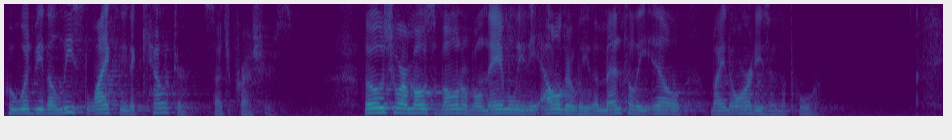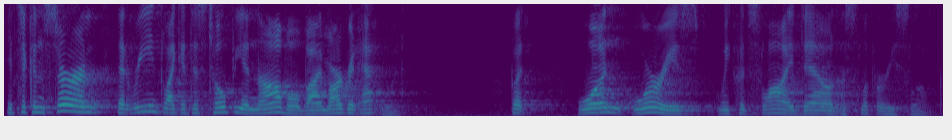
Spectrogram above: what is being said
who would be the least likely to counter such pressures. Those who are most vulnerable, namely the elderly, the mentally ill, minorities, and the poor. It's a concern that reads like a dystopian novel by Margaret Atwood. But one worries we could slide down a slippery slope.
